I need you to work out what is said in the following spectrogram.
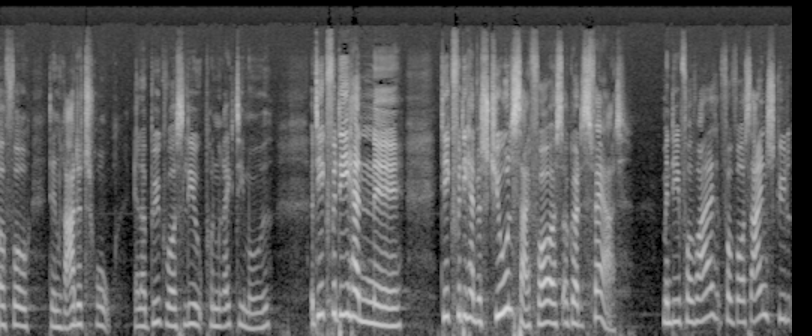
at få den rette tro, eller bygge vores liv på den rigtige måde. Og det er ikke fordi, han, øh, det er ikke fordi, han vil skjule sig for os og gøre det svært, men det er for, for vores egen skyld,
